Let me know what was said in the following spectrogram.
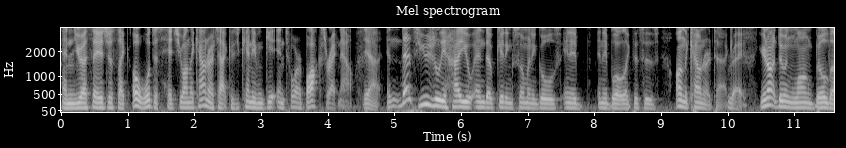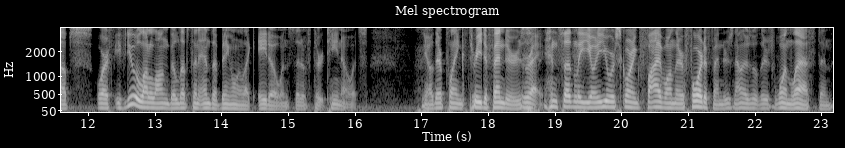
and USA is just like, oh, we'll just hit you on the counterattack because you can't even get into our box right now. yeah, and that's usually how you end up getting so many goals in a in a blow like this is on the counterattack. Right. You're not doing long build-ups, or if, if you do a lot of long build-ups, then it ends up being only like 8-0 instead of 13-0. It's you know they're playing three defenders, Right. And suddenly you know you were scoring five on their four defenders. Now there's there's one less. Then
